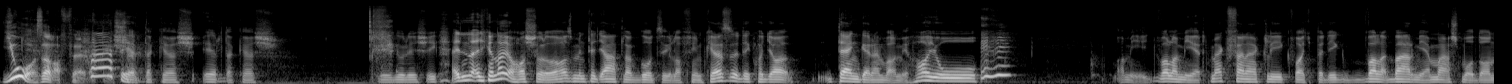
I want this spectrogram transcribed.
Jó az alapfelvetése. Hát érdekes, érdekes. Végül is. Egy, egyébként nagyon hasonló az, mint egy átlag Godzilla film. Kezdődik, hogy a tengeren valami hajó, uh-huh. ami így valamiért megfeneklik, vagy pedig vala, bármilyen más módon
